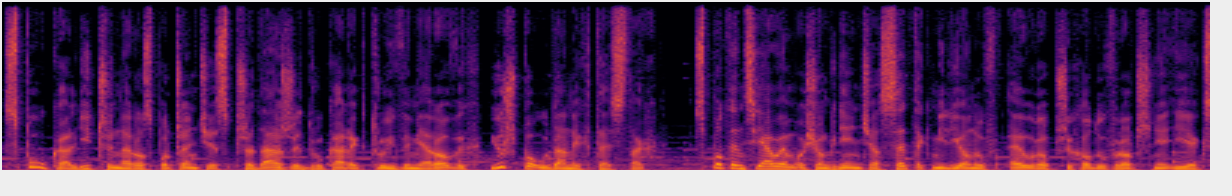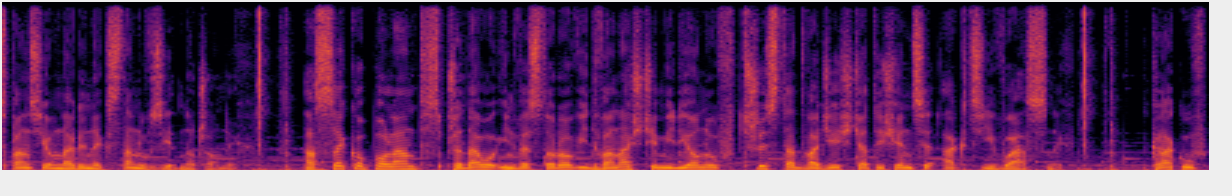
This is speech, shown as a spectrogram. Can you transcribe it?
Spółka liczy na rozpoczęcie sprzedaży drukarek trójwymiarowych już po udanych testach z potencjałem osiągnięcia setek milionów euro przychodów rocznie i ekspansją na rynek Stanów Zjednoczonych. Asseco Poland sprzedało inwestorowi 12 milionów 320 tysięcy akcji własnych. Kraków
